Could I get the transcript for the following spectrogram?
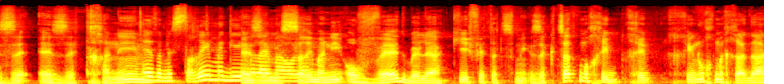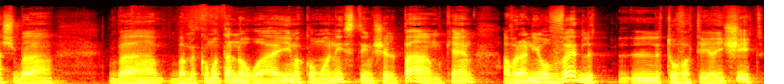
זה איזה תכנים, איזה מסרים מגיעים איזה אליי מהעולם. מסרים אני עובד בלהקיף את עצמי. זה קצת כמו חי, חי, חינוך מחדש ב, ב, במקומות הנוראיים הקומוניסטיים של פעם, כן? אבל אני עובד לט- לטובתי האישית.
